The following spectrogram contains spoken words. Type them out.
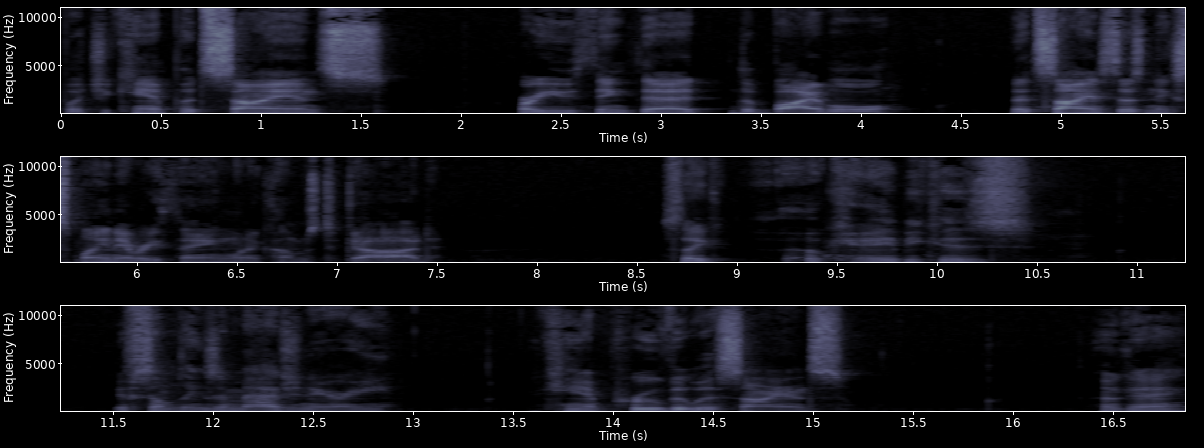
but you can't put science or you think that the bible that science doesn't explain everything when it comes to god it's like okay because if something's imaginary you can't prove it with science. Okay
